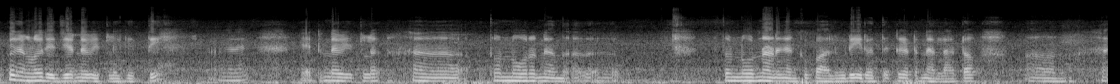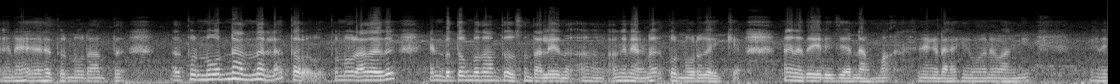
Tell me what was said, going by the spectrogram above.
ഇപ്പം ഞങ്ങൾ രജിയന്റെ വീട്ടിലേക്ക് എത്തി. അങ്ങനെ ഏട്ടന്റെ വീട്ടിൽ തൊണ്ണൂറിന് തൊണ്ണൂറിനാണ് ഞങ്ങൾക്ക് പാലുകൂടി ഇരുപത്തെട്ട് കെട്ടനല്ല കേട്ടോ. അങ്ങനെ തൊണ്ണൂറാമത്തെ തൊണ്ണൂറിന്റെ അന്നല്ല തൊണ്ണൂറ് അതായത് എൺപത്തൊമ്പതാമത്തെ ദിവസം തലേന്ന് അങ്ങനെയാണ് തൊണ്ണൂറ് കഴിക്കുക. അങ്ങനെ രചേന്റെ അമ്മ ഞങ്ങളുടെ അഹിമോനെ വാങ്ങി അങ്ങനെ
